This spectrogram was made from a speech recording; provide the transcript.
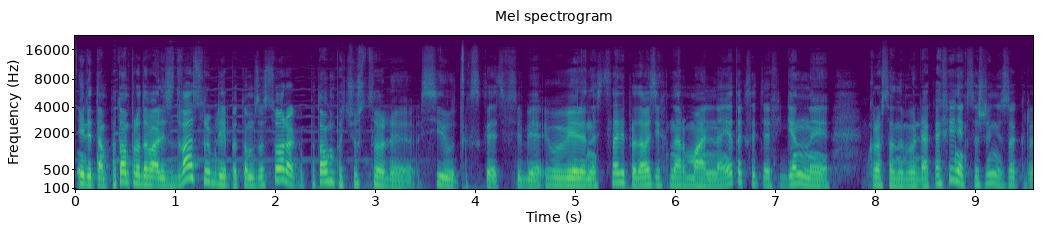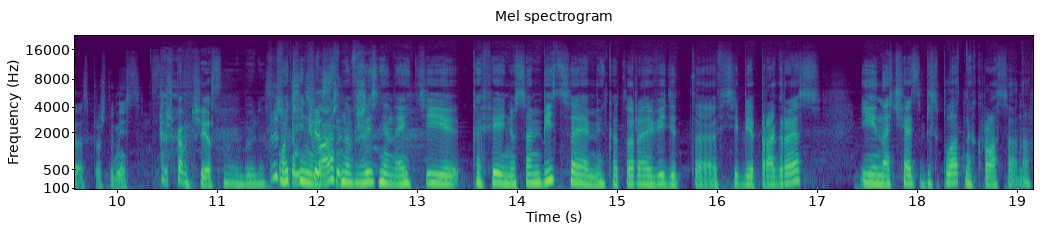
Или там потом продавали за 20 рублей, потом за 40, а потом почувствовали силу, так сказать, в себе и уверенность. Стали продавать их нормально. И это, кстати, офигенные круассаны были. А кофейня, к сожалению, закрылась в прошлом месяце. Слишком честные были. Слишком Очень честно. важно в жизни найти кофейню с амбициями, которая видит э, в себе прогресс, и начать с бесплатных круассанов.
